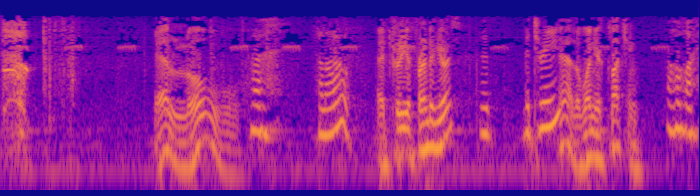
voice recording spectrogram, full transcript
Hello. Uh, hello? That tree a friend of yours? The, the tree? Yeah, the one you're clutching. Oh, I,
